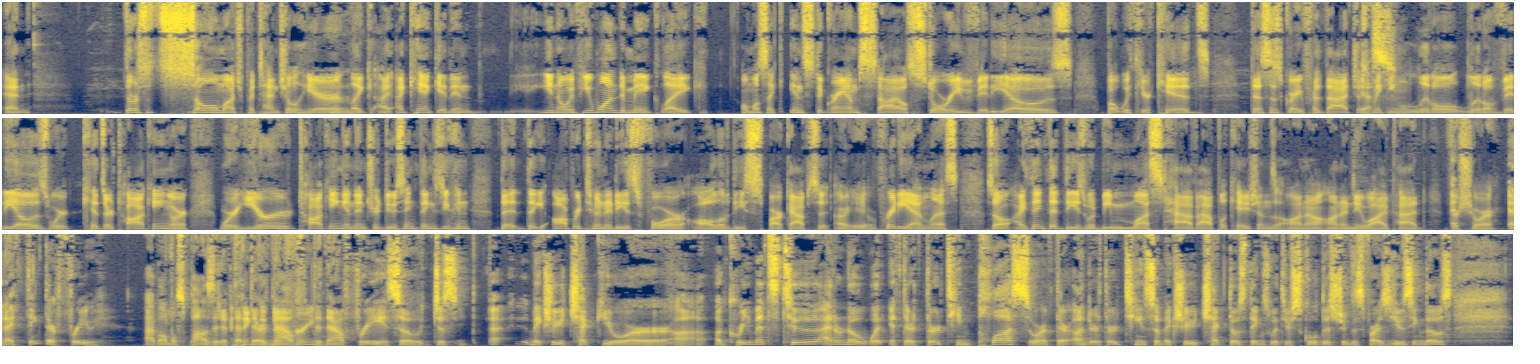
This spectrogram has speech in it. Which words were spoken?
and there's so much potential here. Mm. Like I I can't get in. You know, if you wanted to make like almost like Instagram style story videos, but with your kids. This is great for that. Just yes. making little little videos where kids are talking or where you're talking and introducing things. You can the the opportunities for all of these Spark apps are, are pretty endless. So I think that these would be must have applications on a on a new iPad for sure. And I think they're free. I'm almost positive that they're, that they're, now free. they're now free. So just uh, make sure you check your uh, agreements too. I don't know what if they're 13 plus or if they're under 13. So make sure you check those things with your school district as far as using those.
